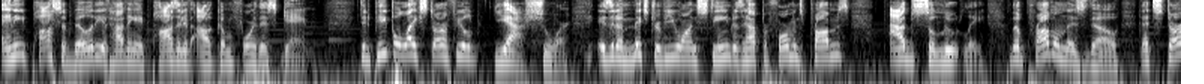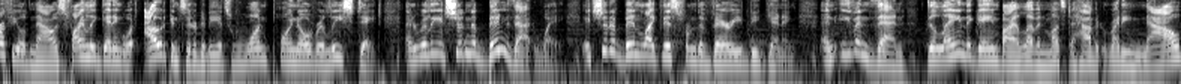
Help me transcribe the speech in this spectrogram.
any possibility of having a positive outcome for this game. Did people like Starfield? Yeah, sure. Is it a mixed review on Steam? Does it have performance problems? Absolutely. The problem is, though, that Starfield now is finally getting what I would consider to be its 1.0 release date. And really, it shouldn't have been that way. It should have been like this from the very beginning. And even then, delaying the game by 11 months to have it ready now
